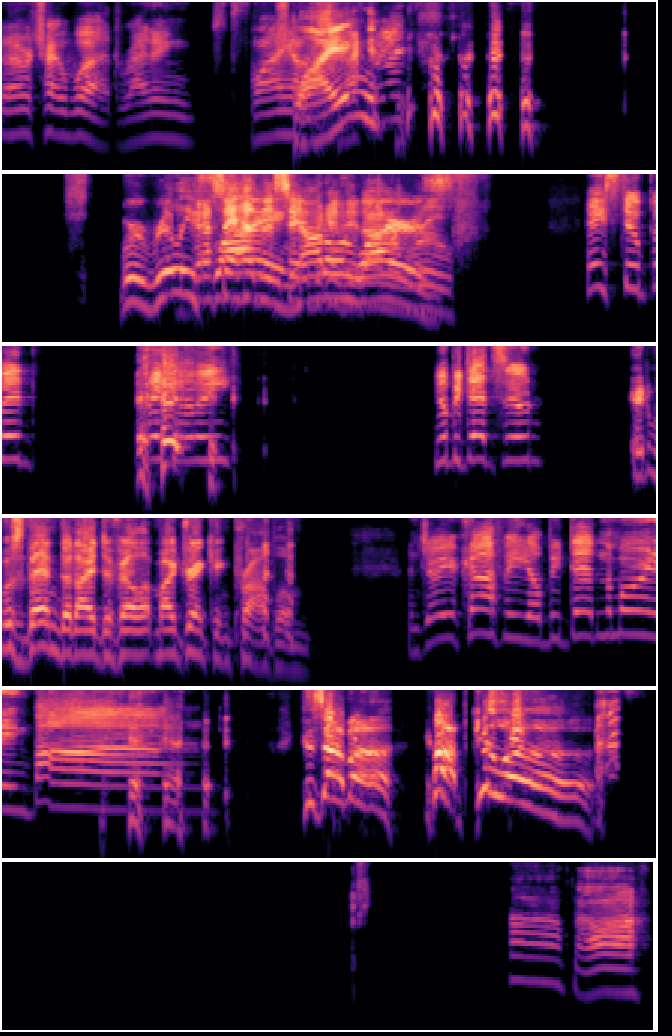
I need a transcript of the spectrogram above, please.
Did I ever try what? Riding, flying, Flying? We're really Guess they had the flying, not on wires. roof. Hey, stupid. Hey, dummy. You'll be dead soon. It was then that I developed my drinking problem. Enjoy your coffee. You'll be dead in the morning. Bye. Because I'm a cop killer. Ah, ah,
